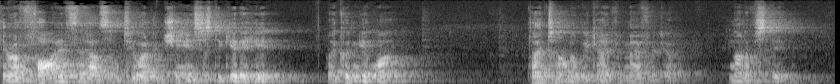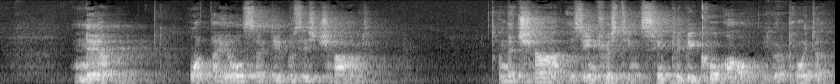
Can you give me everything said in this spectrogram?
there are 5,200 chances to get a hit. They couldn't get one. Don't tell me we came from Africa. None of us did. Now, what they also did was this chart. And the chart is interesting simply because, oh, you've got a pointer.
